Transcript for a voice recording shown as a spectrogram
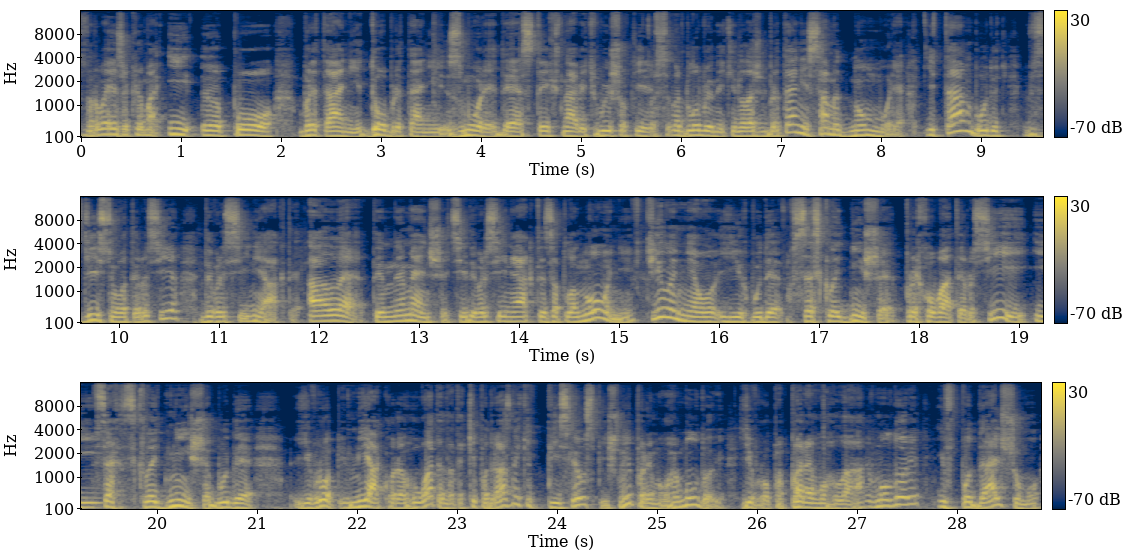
з Норвегії, зокрема, і е, по Британії до Британії з моря йде з тих навіть вишок і свердловин, які належать Британії, саме дном моря, і там будуть здійснювати Росія диверсійні акти. Але тим не менше, ці диверсійні акти заплановані. Втілення їх буде все складніше приховати Росії, і все складніше буде. Європі м'яко реагувати на такі подразники після успішної перемоги в Молдові. Європа перемогла в Молдові, і в подальшому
